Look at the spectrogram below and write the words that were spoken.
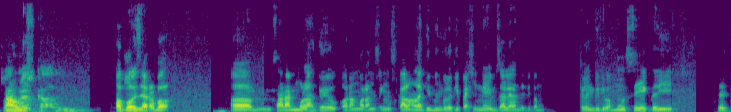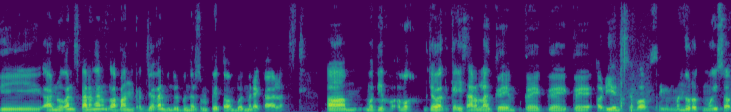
jauh Terus- sekali. Apa Zar, apa em, saranmu lah gaya orang-orang sing sekarang lagi menggeluti passionnya misalnya kan jadi pem, kalian jadi pemusik, jadi jadi anu kan sekarang kan lapangan kerja kan bener-bener sempit toh buat mereka lah. Em, motif apa coba kayak saran lah gaya gaya gaya, gaya audiens apa sing menurutmu iso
